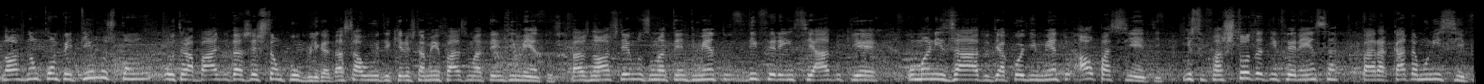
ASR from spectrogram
nós não competimos com o trabalho da gestão pública, da saúde, que eles também fazem um atendimento, mas nós temos um atendimento diferenciado que é humanizado, de acolhimento ao paciente. Isso faz toda a diferença para cada município.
